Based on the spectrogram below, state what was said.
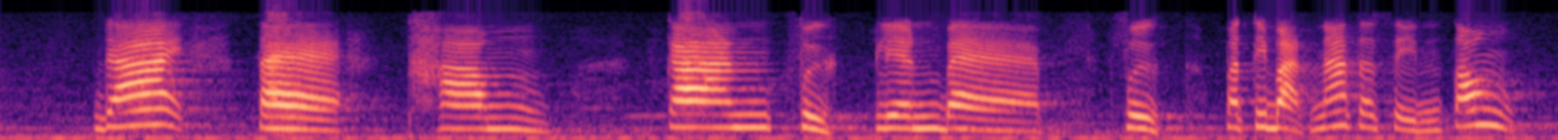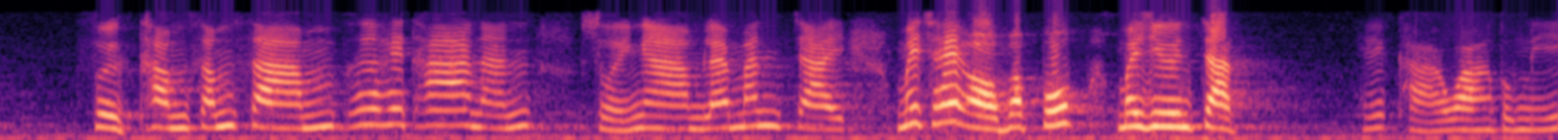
ำได้ แต่ ทำการฝึกเรียนแบบ ฝึกปฏิบัตินาฏศิลป์ต้องฝึกทำซ้ำๆเพื่อให้ท่านั้นสวยงามและมั่นใจ ไม่ใช่ออกมาปุ๊บมายืนจัดเฮ้ขาวางตรงนี้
